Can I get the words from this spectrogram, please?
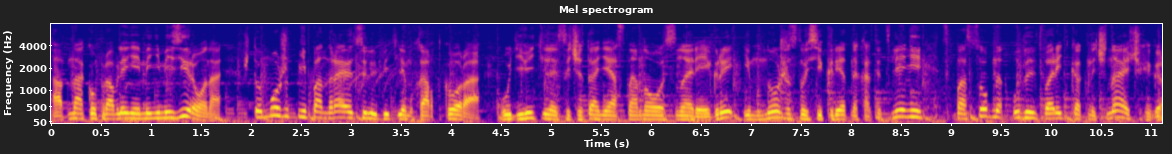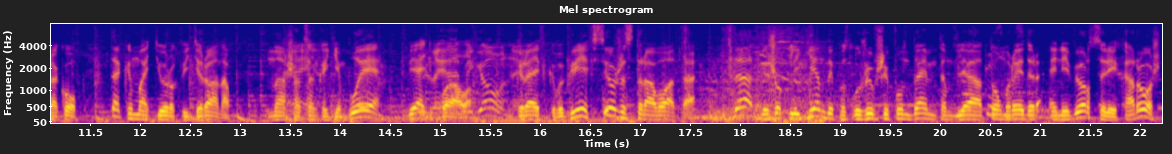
Однако управление минимизировано, что может не понравиться любителям хардкора. Удивительное сочетание основного сценария игры и множество секретных ответвлений способно удовлетворить как начинающих игроков, так и матерых ветеранов. Наша оценка геймплея 5 баллов. Графика в игре все же старовата. Да, движок легенды, послуживший фундаментом для Tomb Raider Anniversary, хорош,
